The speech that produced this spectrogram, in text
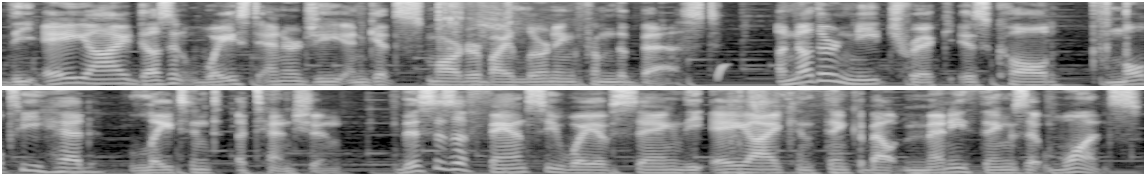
the AI doesn't waste energy and gets smarter by learning from the best. Another neat trick is called multi-head latent attention. This is a fancy way of saying the AI can think about many things at once,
